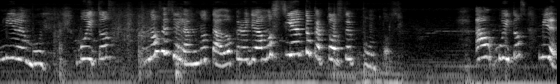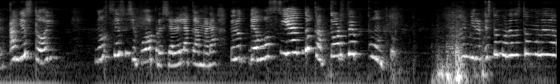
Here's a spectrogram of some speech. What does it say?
Miren, buitos, no sé si lo han notado, pero llevamos 114 puntos. Ah, buitos, miren, ahí estoy no sé si se puede apreciar en la cámara, pero llevo 114 puntos. Ay, miren, esta moneda, esta moneda.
